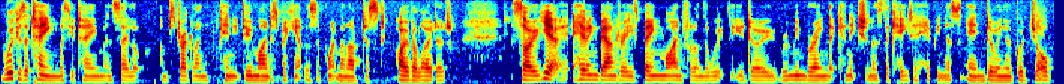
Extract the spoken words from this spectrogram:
Work as a team with your team and say, look, I'm struggling. Can you do you mind just picking up this appointment? I've just overloaded so yeah having boundaries being mindful in the work that you do remembering that connection is the key to happiness and doing a good job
